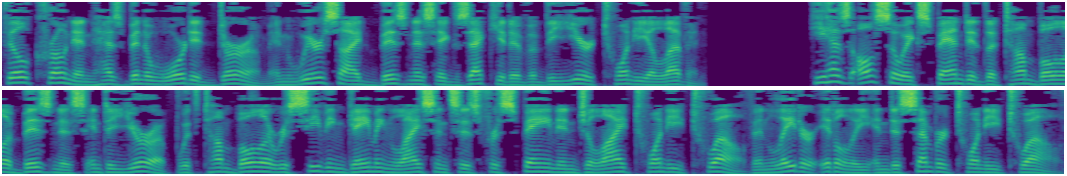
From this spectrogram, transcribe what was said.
Phil Cronin has been awarded Durham and Wearside Business Executive of the Year 2011. He has also expanded the Tombola business into Europe with Tombola receiving gaming licenses for Spain in July 2012 and later Italy in December 2012.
